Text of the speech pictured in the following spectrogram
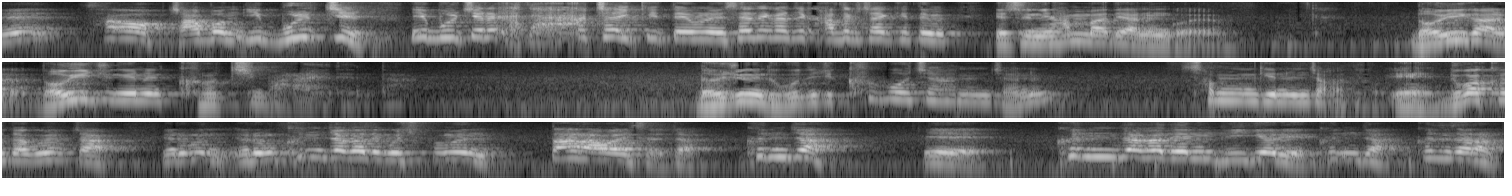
예? 사업 자본 이 물질 이 물질에 가득 차 있기 때문에 세상 가치 가득 차 있기 때문에 예수님 한마디 하는 거예요 너희가 알고 너희 중에는 그렇지 말아야 된다 너희 중에 누구든지 크고자 하는 자는 섬기는 자가 되고 예 누가 크다고요 자 여러분 여러분 큰 자가 되고 싶으면 따라와 있어요 자 큰 자 예 큰 자가 되는 비결이에요 큰 자 큰 사람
